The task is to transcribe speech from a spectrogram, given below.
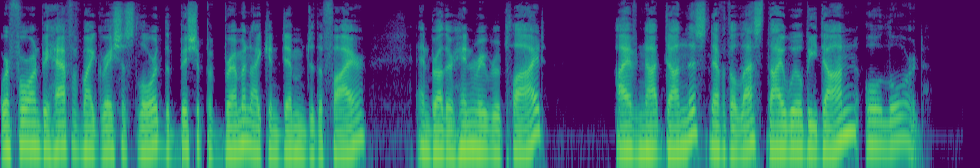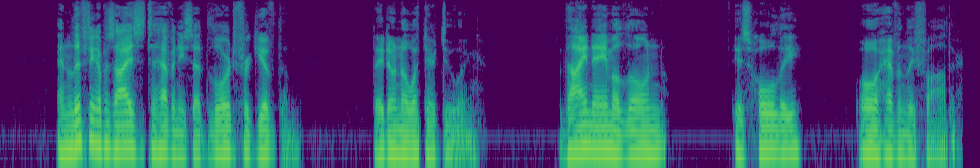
Wherefore, on behalf of my gracious Lord, the Bishop of Bremen, I condemn him to the fire. And Brother Henry replied, I have not done this, nevertheless, thy will be done, O Lord. And lifting up his eyes to heaven, he said, Lord, forgive them. They don't know what they're doing. Thy name alone is holy, O Heavenly Father.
